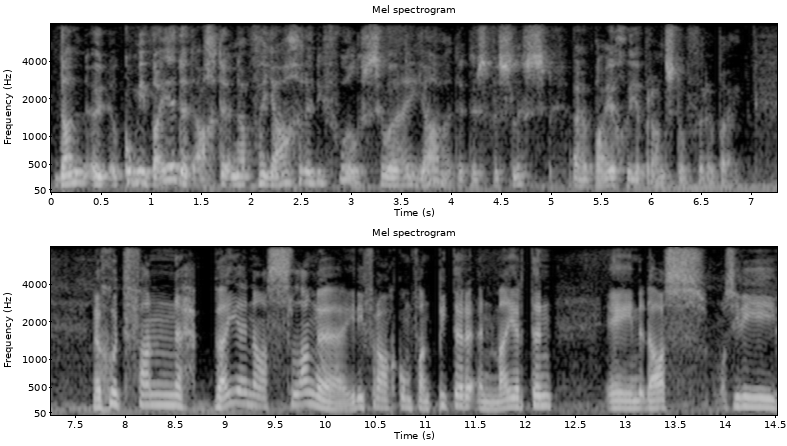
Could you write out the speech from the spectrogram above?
dan uh, kom jy baie dit agter en dan verjaag hulle die voëls. So nee, ja, dit is beslis 'n uh, baie goeie brandstof vir 'n by. Nou goed, van bye na slange. Hierdie vraag kom van Pieter in Meyerton en daar's ons hierdie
